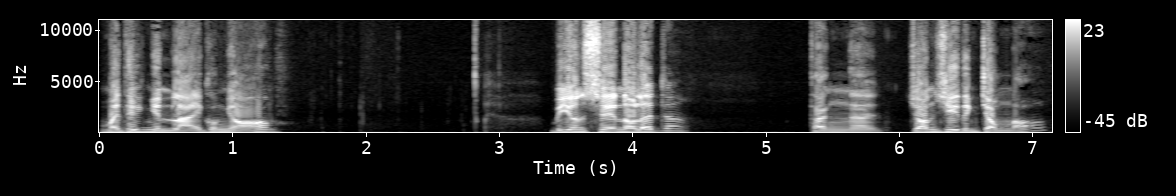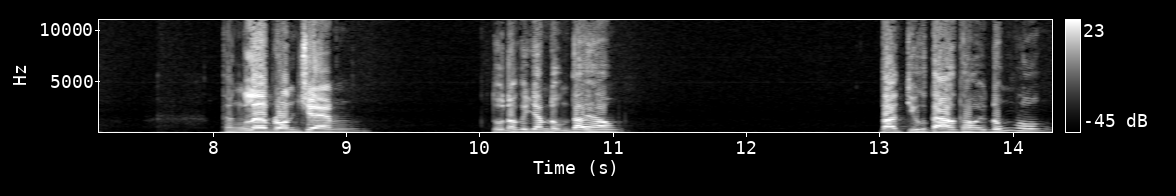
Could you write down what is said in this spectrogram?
mày thử nhìn lại con nhỏ Beyoncé Knowledge đó thằng à, John G thằng chồng nó thằng LeBron James tụi nó có dám đụng tới không? Ta chỉ có tao thôi, đúng luôn.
